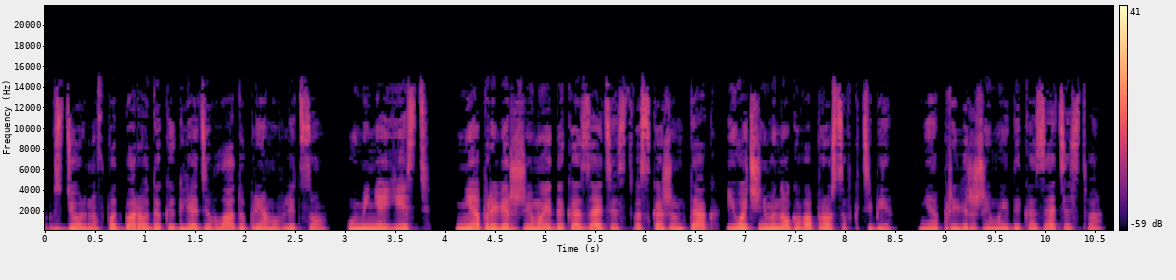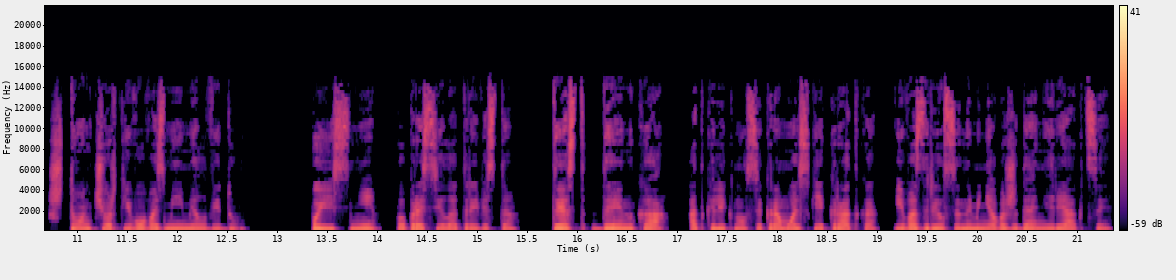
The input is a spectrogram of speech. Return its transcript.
вздернув подбородок и глядя Владу прямо в лицо. «У меня есть Неопровержимые доказательства, скажем так, и очень много вопросов к тебе. Неопровержимые доказательства? Что он, черт его возьми, имел в виду? «Поясни», — попросила отрывисто. «Тест ДНК», — откликнулся Крамольский кратко и возрился на меня в ожидании реакции.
